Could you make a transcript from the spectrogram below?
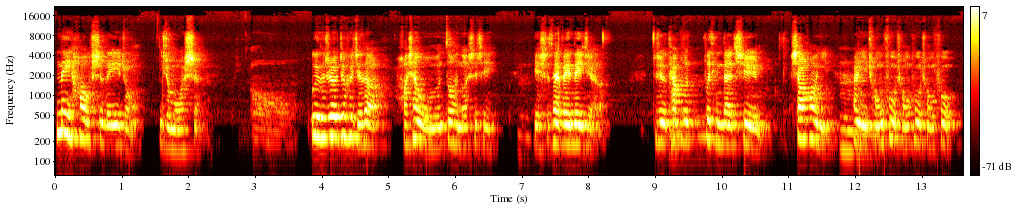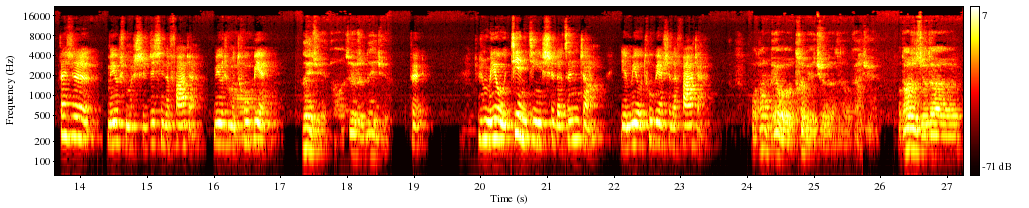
内耗式的一种一种模式。哦，我有的时候就会觉得，好像我们做很多事情，也是在被内卷了，就是他不不停的去。消耗你，让你重复、重复、重复，但是没有什么实质性的发展，没有什么突变。内卷啊，这就是内卷。对，就是没有渐进式的增长，也没有突变式的发展。我倒没有特别觉得这种感觉，我倒是觉得，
